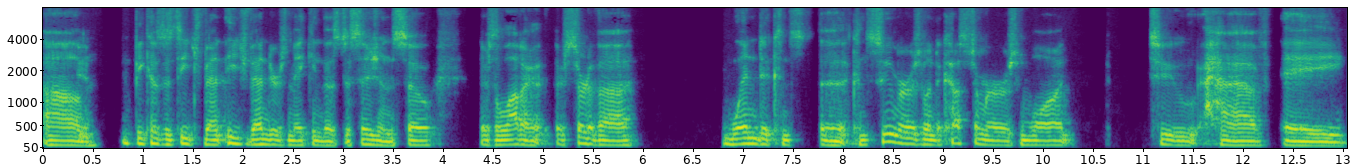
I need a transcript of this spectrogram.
um, yeah. because it's each vent each vendor's making those decisions. So there's a lot of there's sort of a when do cons- the consumers when do customers want to have a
